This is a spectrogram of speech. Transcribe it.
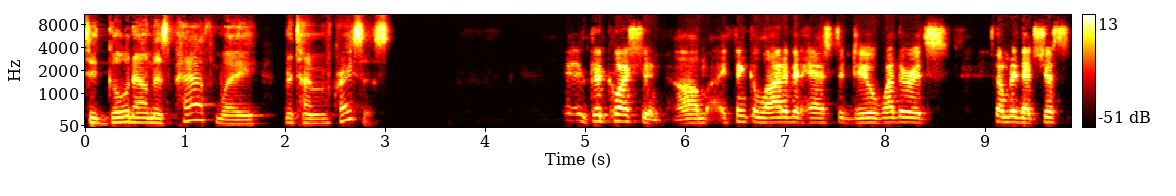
to go down this pathway in a time of crisis? Good question. Um, I think a lot of it has to do whether it's somebody that's just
